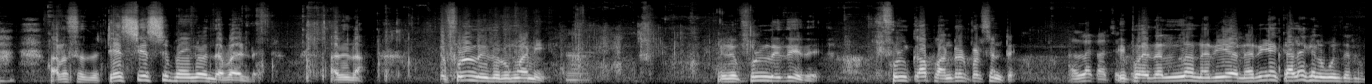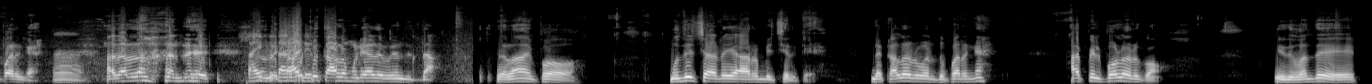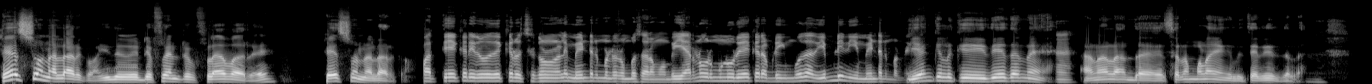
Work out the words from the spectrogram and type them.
அரசன் டேஸ்டியஸ்ட் மேங்கோ இந்த வேர்ல்டு அதுதான். ஃபுல் இது ருமானி. இது ஃபுல் இது இது. ஃபுல் காப் ஹண்ட்ரட் பர்சன்ட் நல்லா காய்ச்சல் இப்போ இதெல்லாம் நிறைய நிறைய கலைகள் விழுந்திருக்கு பாருங்க. அதெல்லாம் வந்து காய்ப்பு தாழ முடியாத விழுந்தது தான் இதெல்லாம் இப்போ முதிர்ச்சி அடைய ஆரம்பிச்சிருக்கு. இந்த கலர் வருது பாருங்க. ஆப்பிள் போல இருக்கும். இது வந்து டேஸ்ட்டும் நல்லா இருக்கும். இது டிஃப்ரெண்ட் ஃப்ளேவரு டேஸ்ட்டும் நல்லா இருக்கும் பத்து ஏக்கர் இருபது ஏக்கர் வச்சிருக்கவங்களால மெயின்டைன் பண்றது ரொம்ப சிரமம். இப்போ இரநூறு முந்நூறு ஏக்கர் அப்படிங்கும்போது அது எப்படி நீங்க மெயின்டைன் பண்றீங்க? எங்களுக்கு இதே தானே. அதனால அந்த சிரமம்லாம் எங்களுக்கு தெரியறதில்ல.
